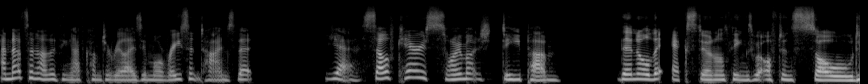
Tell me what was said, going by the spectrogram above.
And that's another thing I've come to realize in more recent times that, yeah, self care is so much deeper than all the external things we're often sold.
